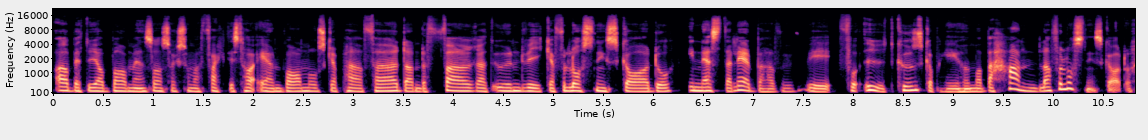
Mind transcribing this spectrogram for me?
arbete att göra bara med en sån sak som att faktiskt ha en barnmorska per födande för att undvika förlossningsskador. I nästa led behöver vi få ut kunskap kring hur man behandlar förlossningsskador.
